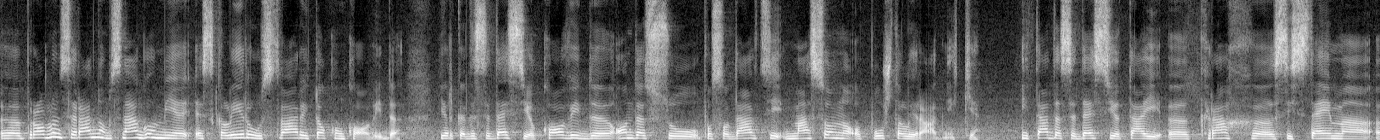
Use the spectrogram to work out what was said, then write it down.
E, problem sa radnom snagom je eskalirao u stvari tokom COVID-a. Jer kada se desio COVID, onda su poslodavci masovno otpuštali radnike. I tada se desio taj e, krah e, sistema e,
